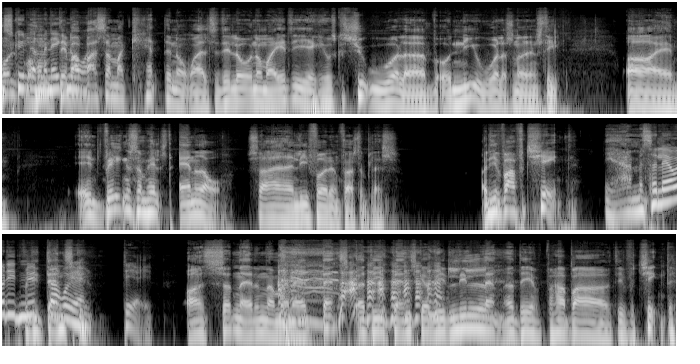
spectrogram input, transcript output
hun- skyld, hun- at man ikke Det var når... bare så markant det nummer, altså det lå nummer et i, jeg kan huske, syv uger, eller ni uger, eller sådan noget i den stil. Og øh, en hvilken som helst andet år, så havde han lige fået den første plads. Og de har bare fortjent det. Ja, men så laver de et For de nyt, der danske. ryger. Det er Og sådan er det, når man er dansk, og de er danskere, vi er et lille land, og det har bare, de har fortjent det.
